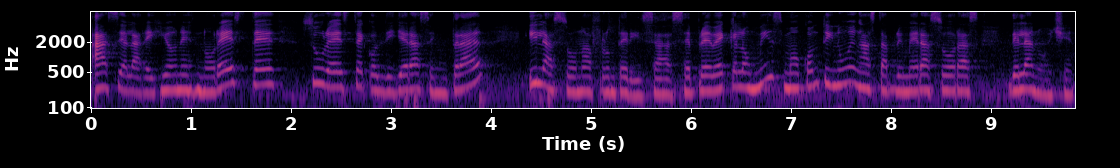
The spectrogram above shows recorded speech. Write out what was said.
hacia las regiones noreste, sureste, cordillera central y la zona fronteriza. Se prevé que los mismos continúen hasta primeras horas de la noche.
